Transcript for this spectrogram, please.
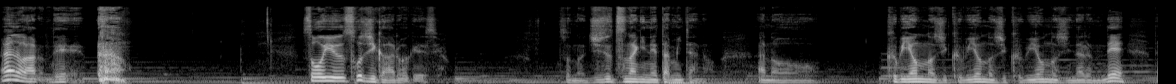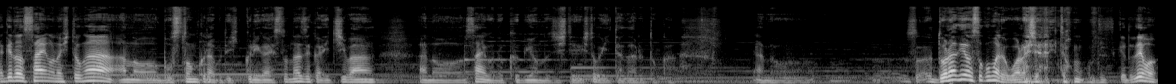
ああいうのがあるんで、そういう素地があるわけですよ。その呪術つなぎネタみたいなあの、首4の字、首4の字、首4の字になるんで、だけど最後の人が、あの、ボストンクラブでひっくり返すと、なぜか一番、あの、最後の首4の字してる人が痛がるとか、あの、ドラゲはそこまでお笑いじゃないと思うんですけど、でも、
